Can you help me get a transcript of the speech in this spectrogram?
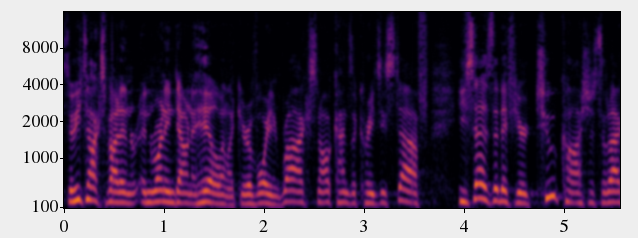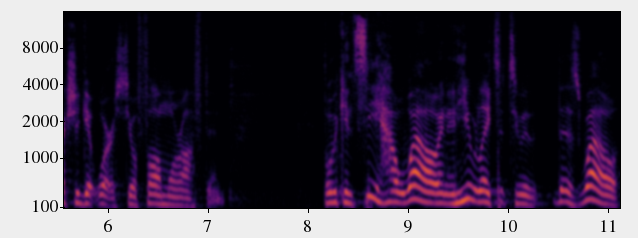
So he talks about in, in, running down a hill and like you're avoiding rocks and all kinds of crazy stuff. He says that if you're too cautious, it'll actually get worse. You'll fall more often. But we can see how well, and he relates it to as well,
